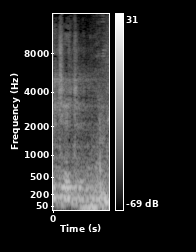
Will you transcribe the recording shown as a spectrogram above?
Executed.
